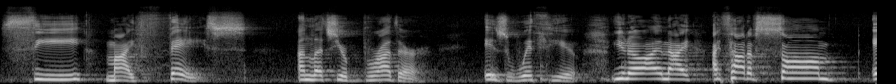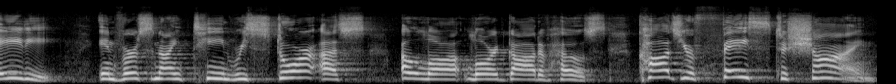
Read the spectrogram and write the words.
see my face unless your brother is with you. You know, and I, I thought of Psalm 80 in verse 19 Restore us, O Lord God of hosts. Cause your face to shine,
